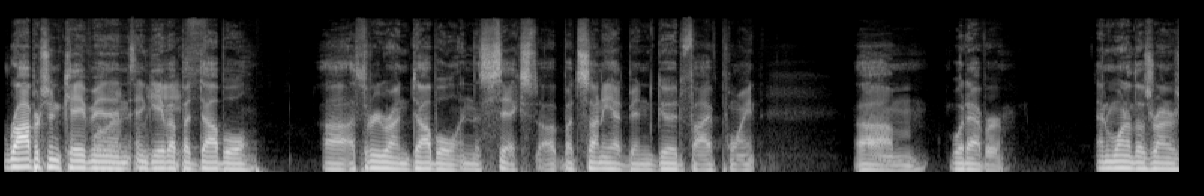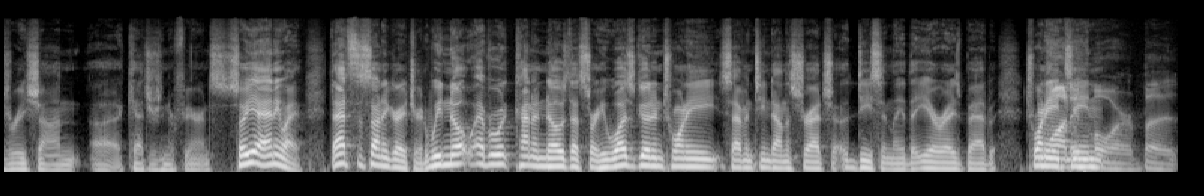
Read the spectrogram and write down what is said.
Robertson came Four in and, and gave up a double, uh, a three run double in the sixth. Uh, but Sonny had been good, five point, um, whatever. And one of those runners reached on uh, catcher's interference. So yeah. Anyway, that's the Sonny Gray trade. We know everyone kind of knows that story. He was good in 2017 down the stretch, uh, decently. The ERA is bad. But Wanted 2018, more, but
